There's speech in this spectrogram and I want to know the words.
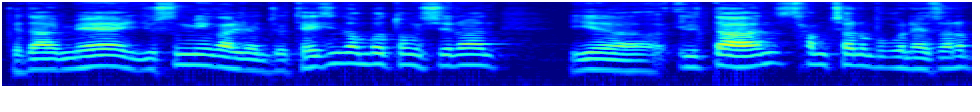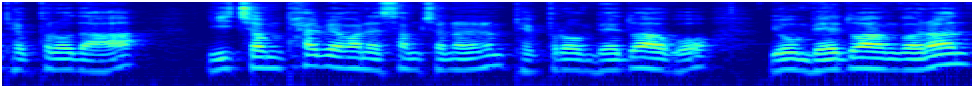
그 다음에 유승민 관련주, 대신정보통신은 어, 일단 3,000원 부근에서는 100%다. 2,800원에서 3,000원에는 100% 매도하고 요 매도한 거는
